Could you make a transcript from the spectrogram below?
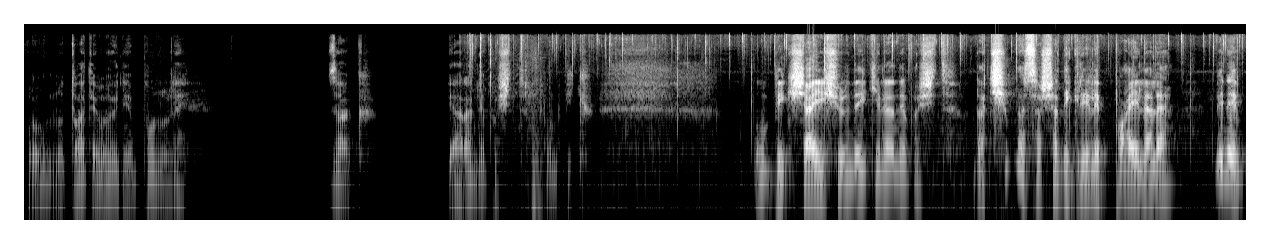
Oh, nu toate, bă, nebunule. Zanc. Iar am depășit un pic. Un pic, 61 de kg am depășit. Dar ce mă, sunt așa de grele paiele alea? Bine,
